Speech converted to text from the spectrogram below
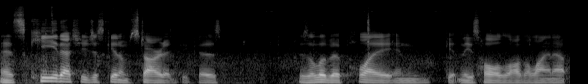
And it's key that you just get them started because there's a little bit of play in getting these holes all to line up.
